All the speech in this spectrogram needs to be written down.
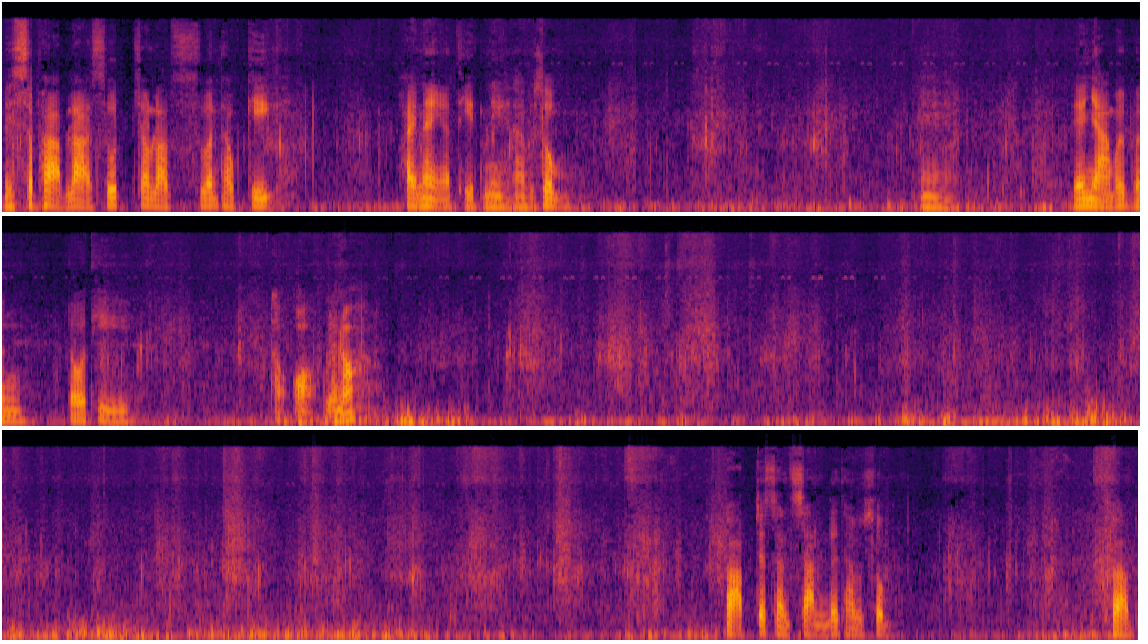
ในสภาพล่าสุดสำหรับสวนเถากิภายในอาทิตย์นี่ท่านผู้ชมนี่เดี๋ยวยางไปเบิ่งโตที เอาออกเลยเนาะฝาบจะสั่นๆได้ทานผู้มฝาบบ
